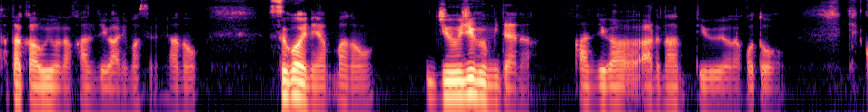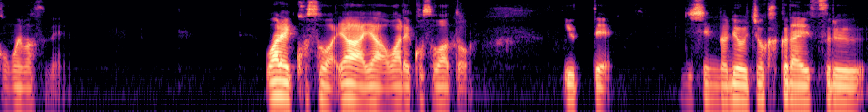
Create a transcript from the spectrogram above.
戦うような感じがありますよね。あの、すごいね、あの、十字軍みたいな感じがあるなっていうようなことを結構思いますね。我こそは、やあやあ我こそはと言って、自身の領地を拡大する。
